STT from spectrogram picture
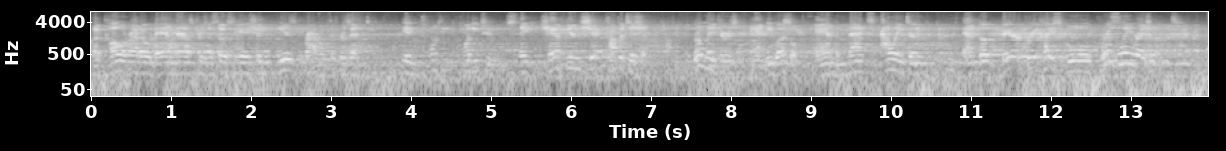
The Colorado Bandmasters Association is proud to present in 2022 state championship competition drum majors Andy Wessel and Max Allington and the Bear Creek High School Grizzly Regiment.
